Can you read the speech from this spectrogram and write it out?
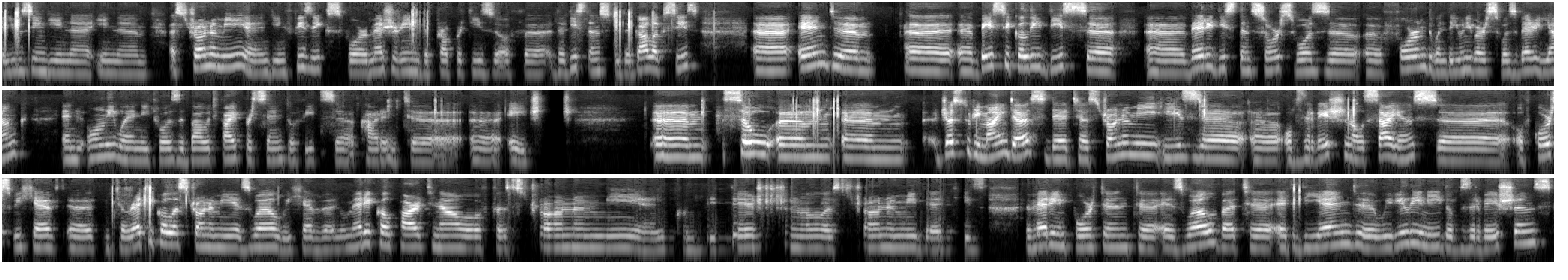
using in in um, astronomy and in physics for measuring the properties of the distance to the galaxies. Uh, and um, uh, uh, basically this very distant source was formed when the universe was very young and only when it was about 5% of its current age. Um, so um, um, just to remind us that astronomy is uh, uh, observational science. Uh, of course, we have uh, theoretical astronomy as well. We have a numerical part now of astronomy and computational astronomy that is very important uh, as well. But uh, at the end, we really need observations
